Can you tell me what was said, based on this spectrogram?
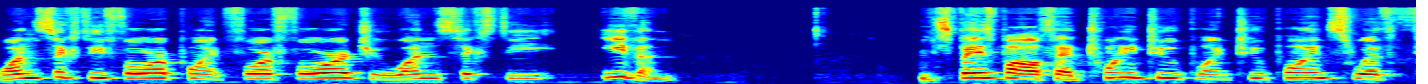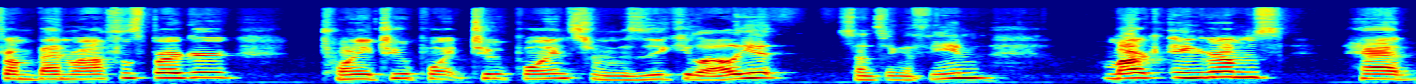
164.44 to 160 even. Spaceballs had 22.2 points with from Ben Roethlisberger, 22.2 points from Ezekiel Elliott, sensing a theme. Mark Ingram's had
